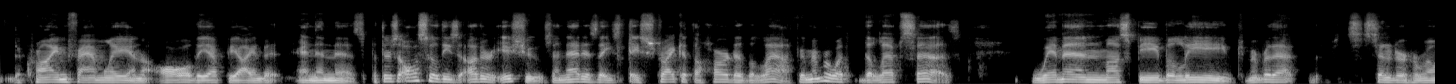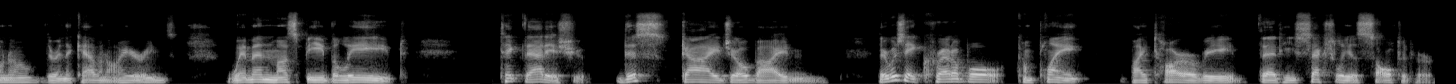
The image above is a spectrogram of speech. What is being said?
the crime family and all the FBI and, and then this. But there's also these other issues, and that is they, they strike at the heart of the left. Remember what the left says women must be believed. Remember that, Senator Hirono, during the Kavanaugh hearings? Women must be believed. Take that issue. This guy, Joe Biden, there was a credible complaint by Tara Reade that he sexually assaulted her.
